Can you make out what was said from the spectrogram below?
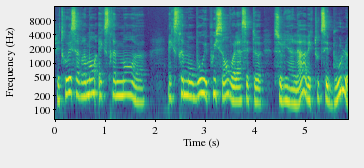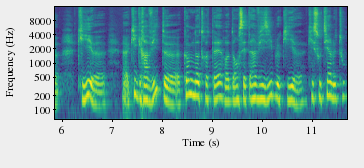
J'ai trouvé ça vraiment extrêmement, extrêmement beau et puissant, voilà ce lien-là avec toutes ces boules qui, gravitent comme notre Terre dans cet invisible qui soutient le tout.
